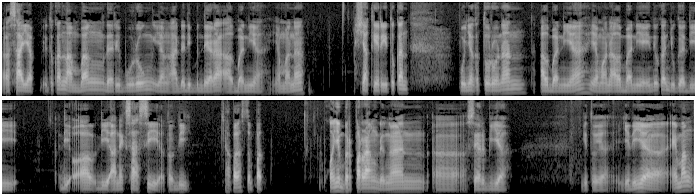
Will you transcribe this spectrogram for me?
uh, sayap. Itu kan lambang dari burung yang ada di bendera Albania yang mana Shakiri itu kan punya keturunan Albania yang mana Albania itu kan juga di di uh, di aneksasi atau di apa sempat pokoknya berperang dengan uh, Serbia. Gitu ya. Jadi ya emang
